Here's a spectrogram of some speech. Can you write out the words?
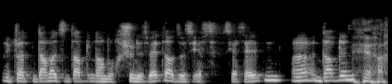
wir hatten damals in Dublin auch noch schönes Wetter, also sehr, sehr selten äh, in Dublin. Ja,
